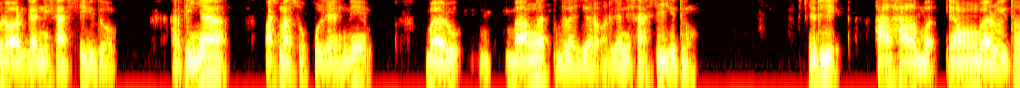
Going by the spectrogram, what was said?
berorganisasi gitu. Artinya pas masuk kuliah ini baru banget belajar organisasi gitu. Jadi hal-hal yang baru itu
